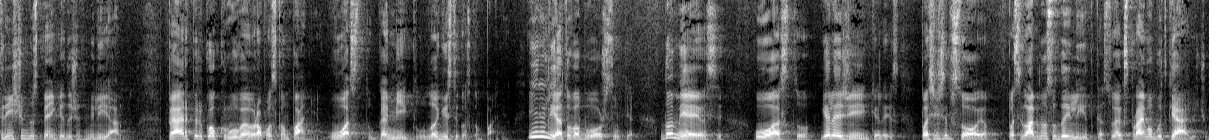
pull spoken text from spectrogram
350 milijardų. Perpirko krūvą Europos kompanijų - uostų, gamyklų, logistikos kompanijų. Ir į Lietuvą buvo užsukę. Domėjosi, uostų, geležinkeliais, pasišypsojo, pasilabino su Dailytka, su Ekspraimo Butkevičiu.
